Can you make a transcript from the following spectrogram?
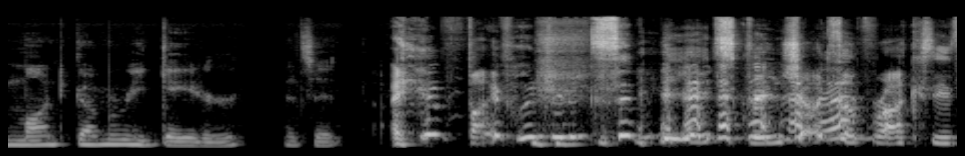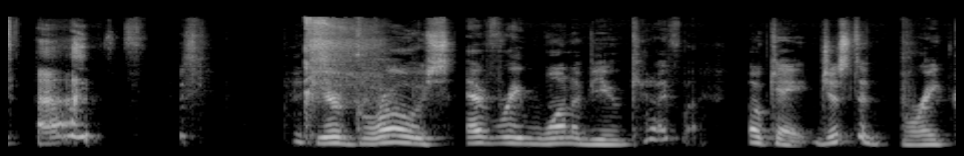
Montgomery Gator. That's it. I have 578 screenshots of Roxy's ass. You're gross, every one of you. Can I? Fi- okay, just to break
